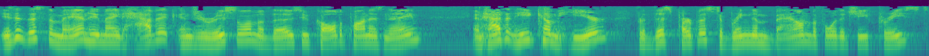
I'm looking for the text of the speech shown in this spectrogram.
Isn't this the man who made havoc in Jerusalem of those who called upon his name? And hasn't he come here for this purpose, to bring them bound before the chief priest?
